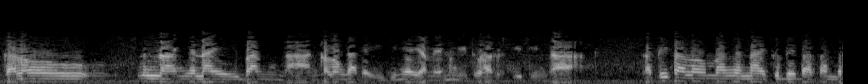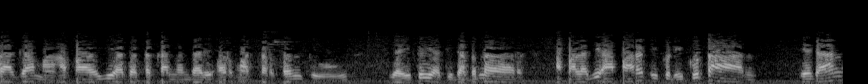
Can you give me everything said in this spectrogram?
kalau mengenai bangunan, kalau nggak ada izinnya ya memang itu harus ditindak. Tapi kalau mengenai kebebasan beragama, apalagi ada tekanan dari ormas tertentu, ya itu ya tidak benar. Apalagi aparat ikut-ikutan, ya kan?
